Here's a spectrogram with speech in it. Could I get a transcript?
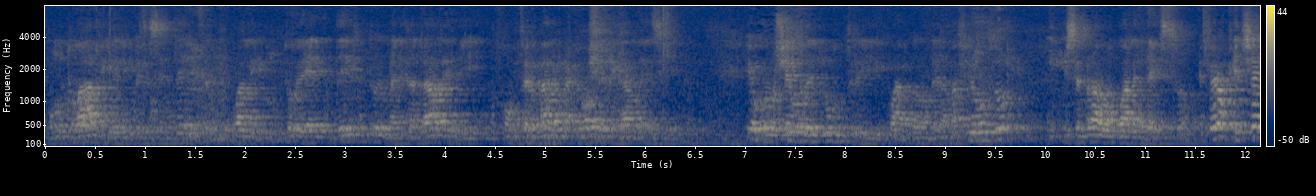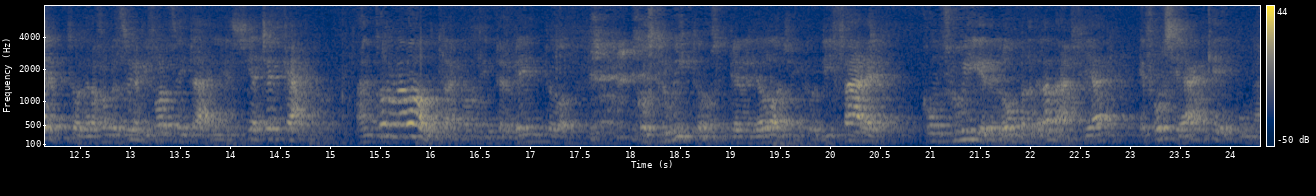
molto abile di queste sentenze, nelle quali tutto è detto in maniera tale di confermare una cosa e negarla insieme. Io conoscevo Dell'Utri quando non era mafioso, mi sembrava uguale adesso, e però che certo nella fondazione di Forza Italia sia cercato ancora una volta con un intervento costruito sul piano ideologico di fare confluire l'ombra della mafia è forse anche una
